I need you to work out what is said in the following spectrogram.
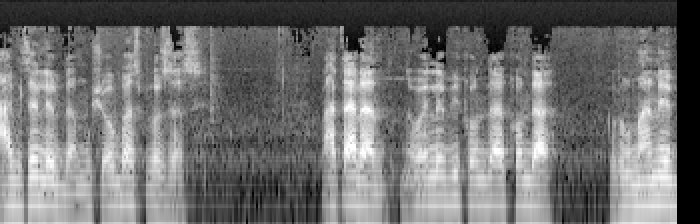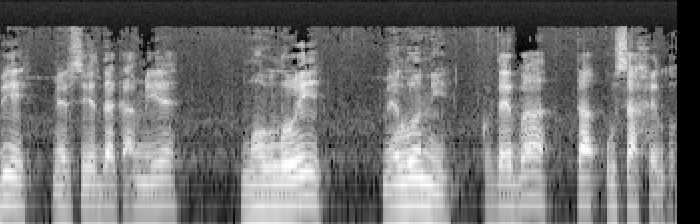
აგზელებდა მუშაობას პროზაზე. პატარა ნოველები ქონდა, ქონდა რომანები, მერსიე და კამიე, მოლოი, მელონი, გვდება და უსახელო.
